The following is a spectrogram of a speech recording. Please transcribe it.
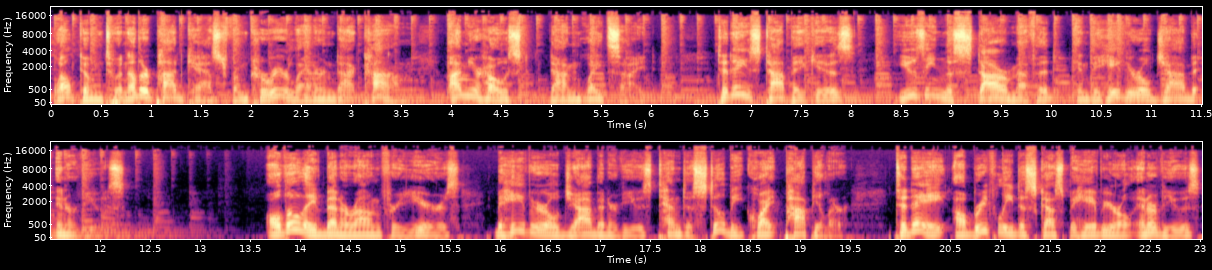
Welcome to another podcast from CareerLantern.com. I'm your host, Don Whiteside. Today's topic is using the STAR method in behavioral job interviews. Although they've been around for years, behavioral job interviews tend to still be quite popular. Today, I'll briefly discuss behavioral interviews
